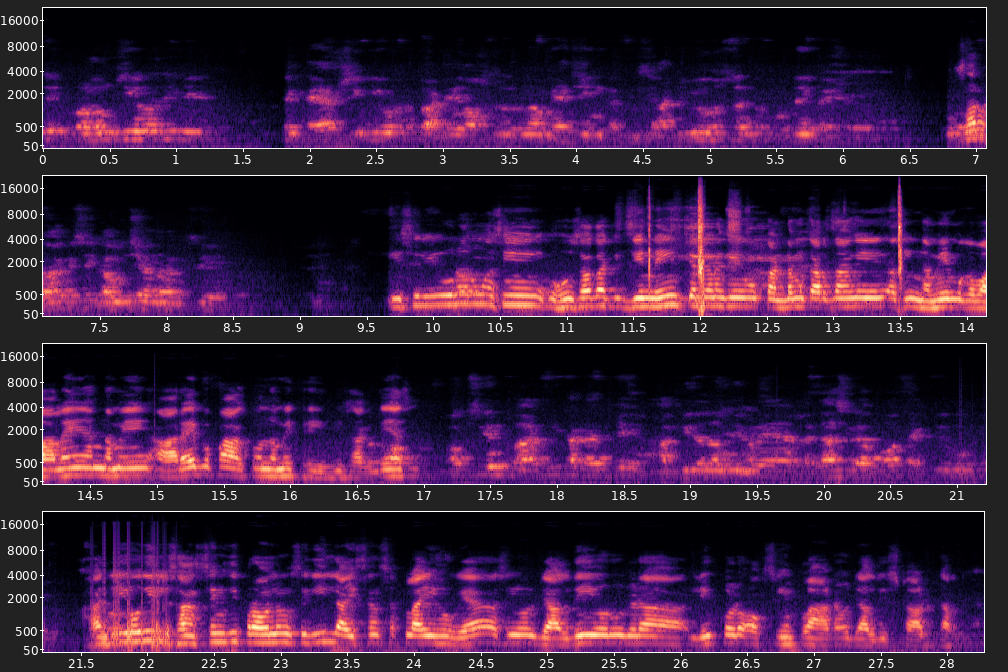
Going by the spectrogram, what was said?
ਵਿੱਚ ਪ੍ਰੋਬਲਮ ਸੀ ਉਹਨਾਂ ਦੀ ਤੇ ਟੈਪ ਸੀਗੀ ਉਹ ਤੁਹਾਡੇ ਹਸਪੀਟਲ ਨਾਲ ਮੈਚ ਹੀ ਨਹੀਂ ਕਰਦੀ ਸੀ। ਅੱਜ ਵੀ ਉਹ ਸੰਦਰ ਉੱਡੇ ਪਏ ਸਰ ਨਾ ਕਿਸੇ ਕੰਮ ਚ ਨਾ ਕਿਸੇ ਇਸ ਲਈ ਉਹਨਾਂ ਨੂੰ ਅਸੀਂ ਹੋ ਸਕਦਾ ਕਿ ਜੇ ਨਹੀਂ ਚੱਲਣਗੇ ਉਹ ਕੰਡਮ ਕਰ ਦਾਂਗੇ ਅਸੀਂ ਨਵੇਂ ਮੰਗਵਾ ਲਏ ਆ ਨਵੇਂ ਆ ਰਹੇ ਵਿਭਾਗ ਤੋਂ ਨਵੇਂ ਖਰੀਦ ਵੀ ਸਕਦੇ ਆ ਅਸੀਂ। ਆਕਸੀਜਨ ਪਲਾਂਟ ਵੀ ਤੁਹਾਡਾ ਇੱਥੇ ਹਾਕੀ ਦਾ ਨਾਮ ਵੀ ਬਣਿਆ ਲੱਗਾ ਸੀਗਾ ਬਹੁਤ ਐਕਟਿਵ ਹੋ ਕੇ ਹਾਂਜੀ ਉਹਦੀ ਲਾਇਸੈਂਸਿੰਗ ਦੀ ਪ੍ਰੋਬਲਮ ਸੀਗੀ ਲਾਇਸੈਂਸ ਅਪਲਾਈ ਹੋ ਗਿਆ ਅਸੀਂ ਹੁਣ ਜਲਦੀ ਉਹਨੂੰ ਜਿਹੜਾ ਲਿਕੁਇਡ ਆਕਸੀਜਨ ਪਲਾਂਟ ਉਹ ਜਲਦੀ ਸਟਾਰਟ ਕਰਦੇ ਹਾਂ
